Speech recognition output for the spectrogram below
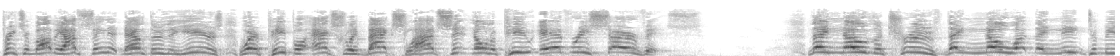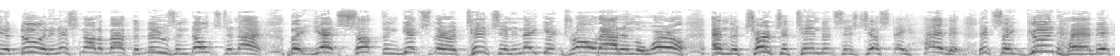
Preacher Bobby, I've seen it down through the years where people actually backslide sitting on a pew every service. They know the truth. They know what they need to be doing. And it's not about the do's and don'ts tonight. But yet something gets their attention and they get drawn out in the world. And the church attendance is just a habit. It's a good habit.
